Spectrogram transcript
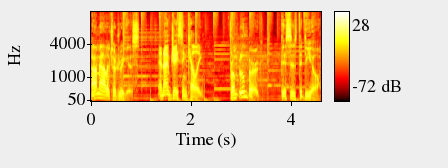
I'm Alex Rodriguez, and I'm Jason Kelly from Bloomberg. This is the Deal.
